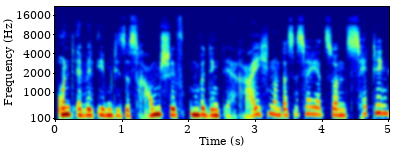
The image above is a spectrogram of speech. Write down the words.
und er will eben dieses Raumschiff unbedingt erreichen. Und das ist ja jetzt so ein Setting,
